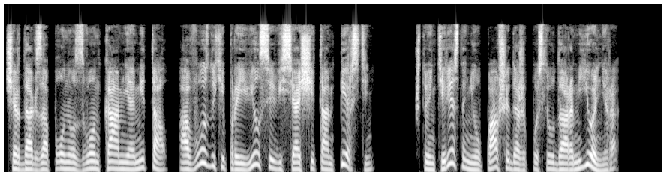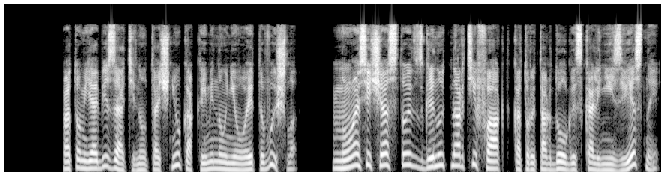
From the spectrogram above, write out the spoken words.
Чердак заполнил звон камня о металл, а в воздухе проявился висящий там перстень, что интересно, не упавший даже после удара Мьёльнира. Потом я обязательно уточню, как именно у него это вышло. Ну а сейчас стоит взглянуть на артефакт, который так долго искали неизвестные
